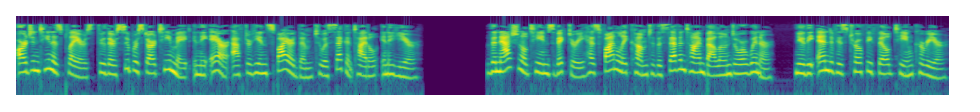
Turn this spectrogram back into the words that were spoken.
Argentina's players threw their superstar teammate in the air after he inspired them to a second title in a year. The national team's victory has finally come to the seven-time Ballon d'Or winner, near the end of his trophy-filled team career.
